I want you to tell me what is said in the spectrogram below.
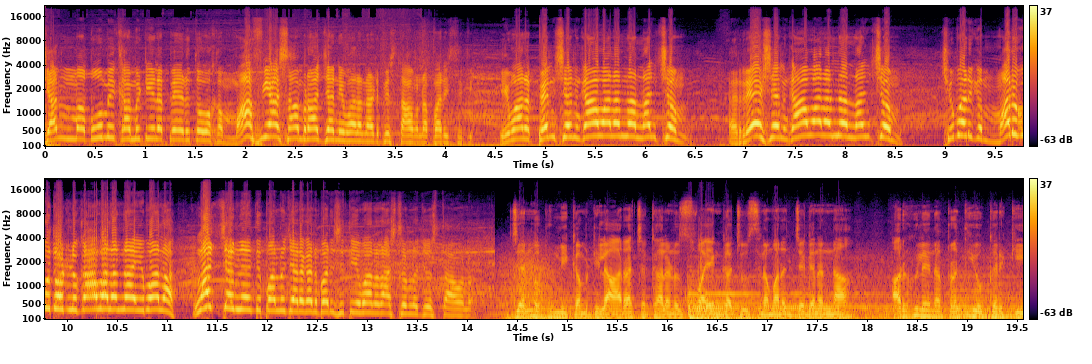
జన్మభూమి కమిటీల పేరుతో ఒక మాఫియా సామ్రాజ్యాన్ని ఇవాళ నడిపిస్తా ఉన్న పరిస్థితి. ఇవాళ పెన్షన్ కావాలన్నా లంచం రేషన్ కావాలన్నా లంచం చివరికి మరుగుదొడ్లు కావాలన్నా ఇవాళ లంచం లేని పనులు జరగని పరిస్థితి ఇవాళ రాష్ట్రంలో చూస్తా ఉన్నాం. జన్మభూమి కమిటీల అరాచకాలను స్వయంగా చూసిన మన జగనన్న అర్హులైన ప్రతి ఒక్కరికి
